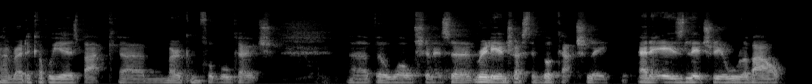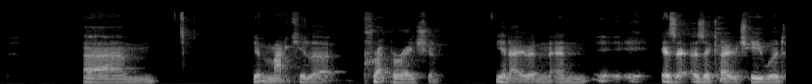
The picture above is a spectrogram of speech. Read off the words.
I read a couple years back. Um, American football coach uh, Bill Walsh, and it's a really interesting book actually, and it is literally all about um, immaculate preparation. You know, and and it, it, as a as a coach, he would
